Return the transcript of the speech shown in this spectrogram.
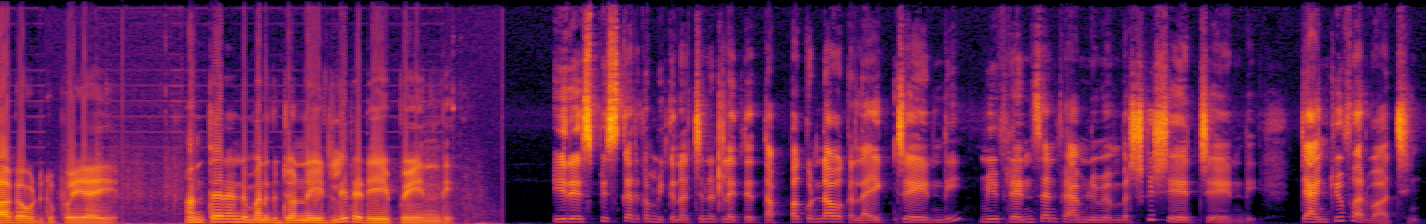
బాగా ఉడికిపోయాయి. అంతేనండి మనకి జొన్న ఇడ్లీ రెడీ అయిపోయింది. ఈ రెసిపీస్ కనుక మీకు నచ్చినట్లయితే తప్పకుండా ఒక లైక్ చేయండి. మీ ఫ్రెండ్స్ అండ్ ఫ్యామిలీ మెంబర్స్కి షేర్ చేయండి. Thank you for watching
